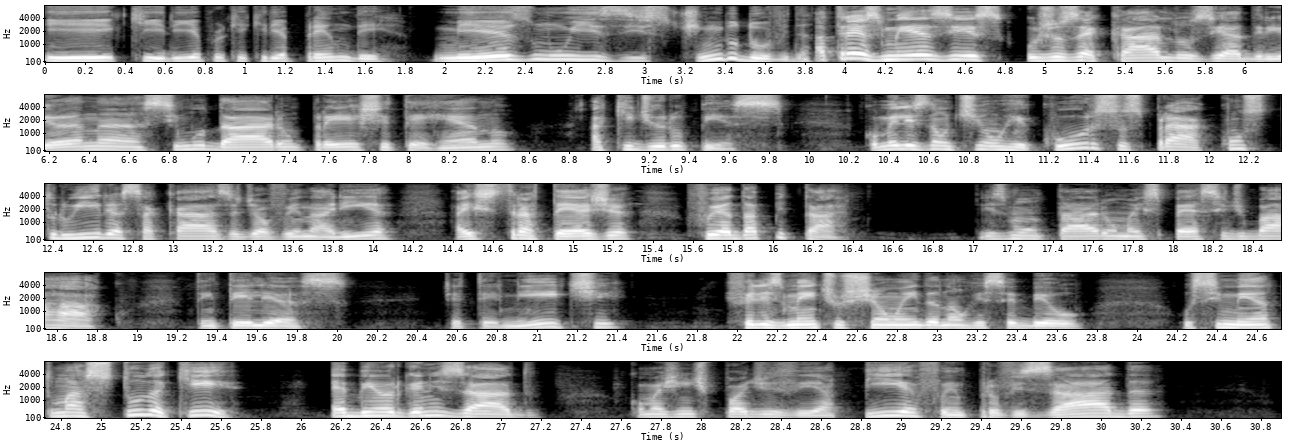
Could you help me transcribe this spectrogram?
e queria porque queria prender, mesmo existindo dúvida. Há três meses, o José Carlos e a Adriana se mudaram para este terreno aqui de Urupês. Como eles não tinham recursos para construir essa casa de alvenaria, a estratégia foi adaptar. Eles montaram uma espécie de barraco. Tem telhas de eternite. Felizmente o chão ainda não recebeu o cimento, mas tudo aqui é bem organizado como a gente pode ver, a pia foi improvisada,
